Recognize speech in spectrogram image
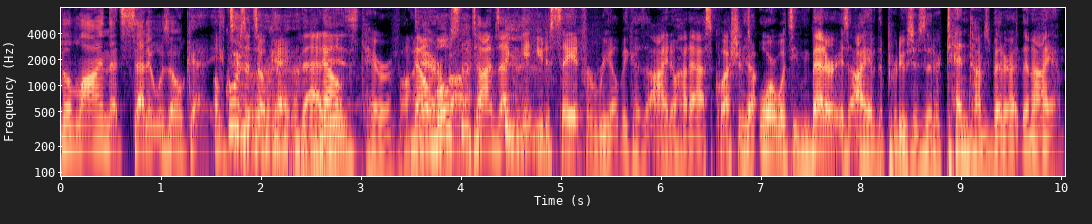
the line that said it was okay. Of course it's okay. That Now- is terrifying. Now, most of the times I can get you to say it for real because I know how to ask questions. Or what's even better is I have the producers that are 10 times better at than I am.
